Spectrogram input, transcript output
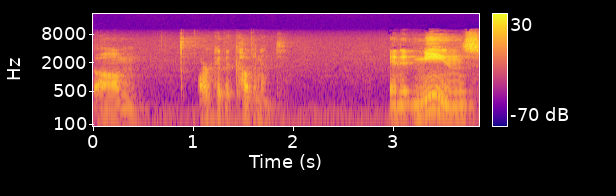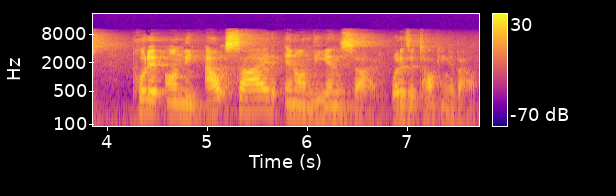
um, Ark of the Covenant, and it means put it on the outside and on the inside. What is it talking about?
